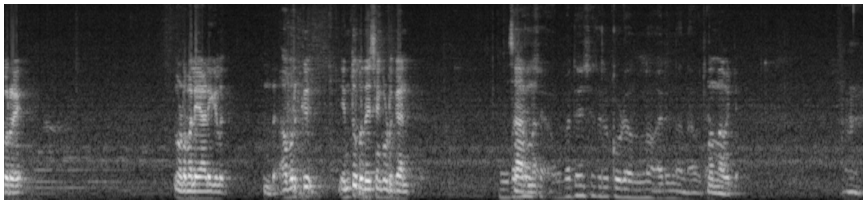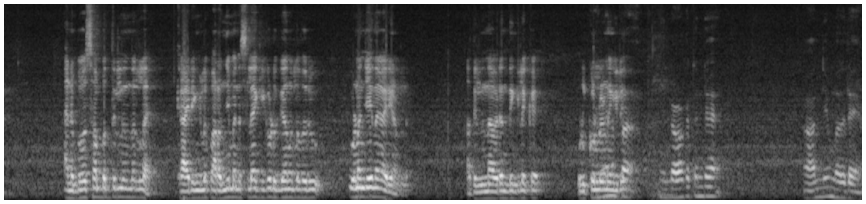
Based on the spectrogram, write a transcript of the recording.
കുറെ നമ്മുടെ മലയാളികൾ ഉണ്ട്. അവർക്ക് എന്തുപദേശം കൊടുക്കാൻ സാറിന് ഉപദേശത്തിൽ കൂടെ ഒന്നും ആരും നന്നാവില്ല. നന്നാവില്ല. അനുഭവ സമ്പത്തിൽ നിന്നുള്ള കാര്യങ്ങൾ പറഞ്ഞ് മനസ്സിലാക്കി കൊടുക്കുക എന്നുള്ളതൊരു ഗുണം ചെയ്യുന്ന കാര്യമാണല്ലോ. അതിൽ നിന്ന് അവരെന്തെങ്കിലുമൊക്കെ ഉൾക്കൊള്ളണമെങ്കിൽ ലോകത്തിന്റെ ആദ്യം മുതലേ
